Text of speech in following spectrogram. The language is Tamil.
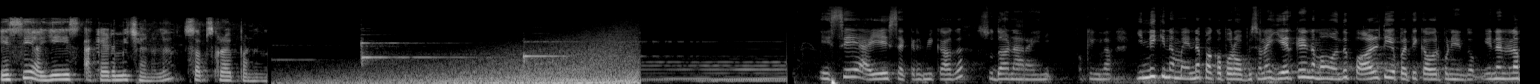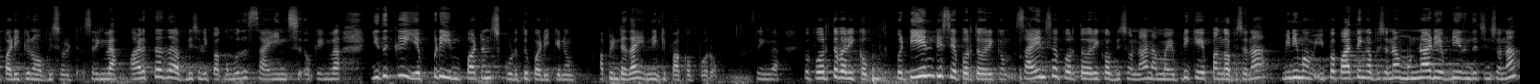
எஸ்ஏ ஐஏஎஸ் அகாடமி சேனலை சப்ஸ்கிரைப் பண்ணுங்க எஸ்ஏ ஐஏஎஸ் அகாடமிக்காக சுதா நாராயணி ஓகேங்களா? இன்றைக்கி நம்ம என்ன பார்க்க போகிறோம் அப்படி சொன்னால் ஏற்கனவே நம்ம வந்து பாலிட்டியை பற்றி கவர் பண்ணியிருந்தோம். என்னென்னலாம் படிக்கணும் அப்படி சொல்லிட்டு. சரிங்களா? அடுத்தது அப்படி சொல்லி பார்க்கும்போது சயின்ஸ் ஓகேங்களா? இதுக்கு எப்படி இம்பார்ட்டன்ஸ் கொடுத்து படிக்கணும் அப்படின்றத இன்றைக்கி பார்க்க போகிறோம் சரிங்களா? இப்போ பொறுத்த வரைக்கும் இப்போ டிஎன்பிசியை பொறுத்த வரைக்கும் சயின்ஸை பொறுத்த வரைக்கும் அப்படி சொன்னால் நம்ம எப்படி கேட்பாங்க அப்படி சொன்னால் மினிமம் இப்போ பார்த்தீங்க அப்படி சொன்னால் முன்னாடி எப்படி இருந்துச்சுன்னு சொன்னால்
